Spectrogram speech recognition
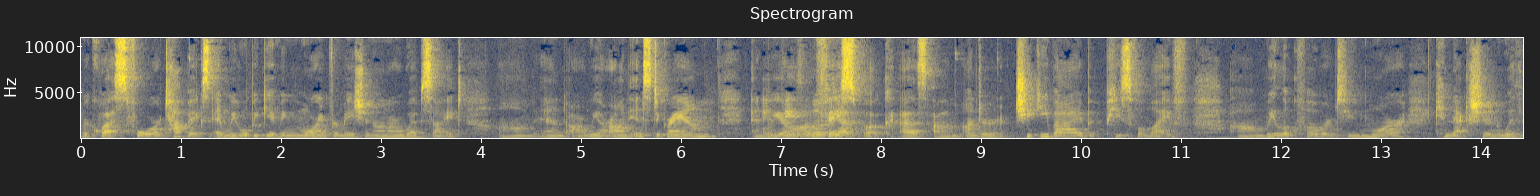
requests for topics, and we will be giving more information on our website. Um, and our, we are on Instagram and, and we Facebook, are on Facebook yep. as um, under Cheeky Vibe Peaceful Life. Um, we look forward to more connection with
